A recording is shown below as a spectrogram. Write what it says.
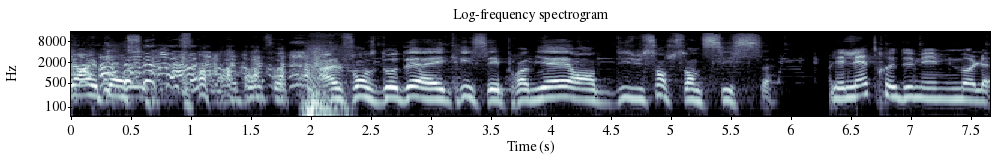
la réponse. Alphonse Daudet a écrit ses premières en 1866. Les lettres de mes molles.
